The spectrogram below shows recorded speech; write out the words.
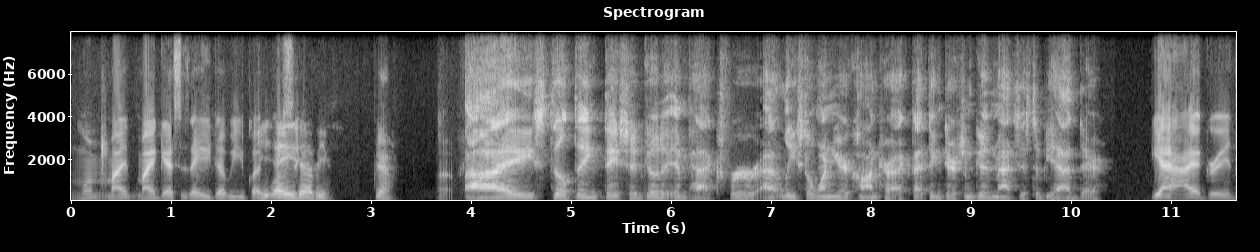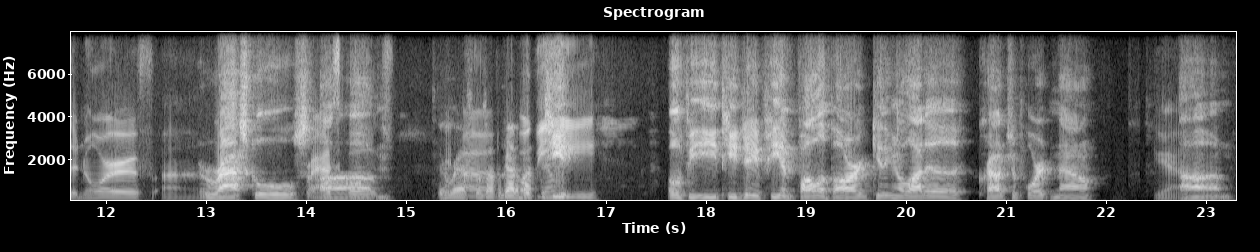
My my guess is AEW, but we'll see. AEW. I still think they should go to Impact for at least a one year contract. I think there's some good matches to be had there. Yeah, I agree. The North, um, Rascals, um, Rascals, The Rascals. I forgot about them. OVE. OVE, TJP, and Fallah Bahh getting a lot of crowd support now. Yeah, Um,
